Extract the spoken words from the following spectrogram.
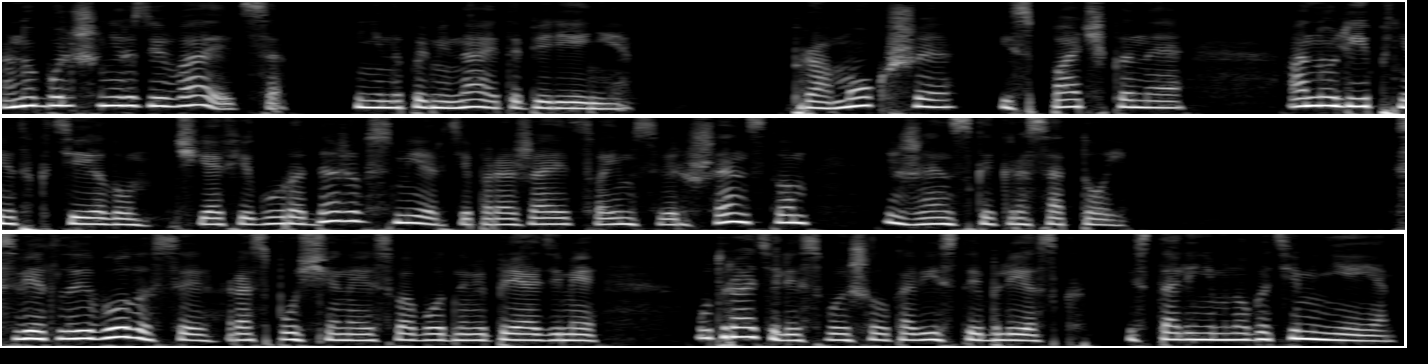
оно больше не развивается и не напоминает оперение. Промокшее, испачканное, оно липнет к телу, чья фигура даже в смерти поражает своим совершенством и женской красотой. Светлые волосы, распущенные свободными прядями, утратили свой шелковистый блеск и стали немного темнее.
